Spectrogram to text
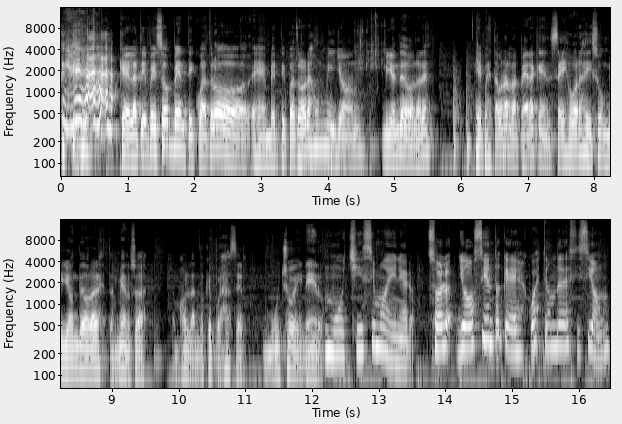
Que la tipa hizo 24, eh, en 24 horas un millón, millón de dólares. Y después está una rapera que en 6 horas hizo un millón de dólares también. O sea, estamos hablando que puedes hacer mucho dinero. Muchísimo dinero. Solo, yo siento que es cuestión de decisión.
